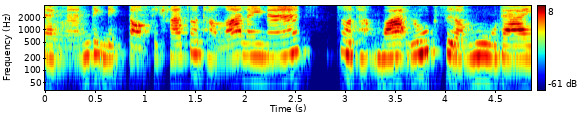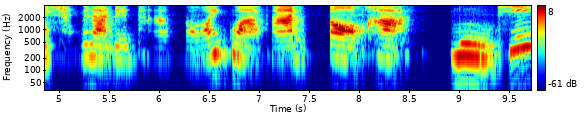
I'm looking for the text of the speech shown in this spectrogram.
ดังนั้นเด็กๆ ตอบสิคะโจทย์ถามว่าอะไรนะ โจทย์ถามว่าลูกเสือหมู่ใดใช้เวลาเดินทางน้อยกว่ากัน ตอบค่ะ หมู่ที่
